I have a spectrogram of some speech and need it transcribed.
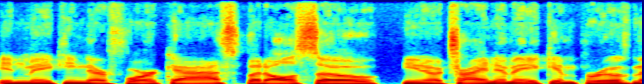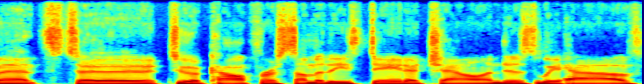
in making their forecasts, but also, you know, trying to make improvements to to account for some of these data challenges we have.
